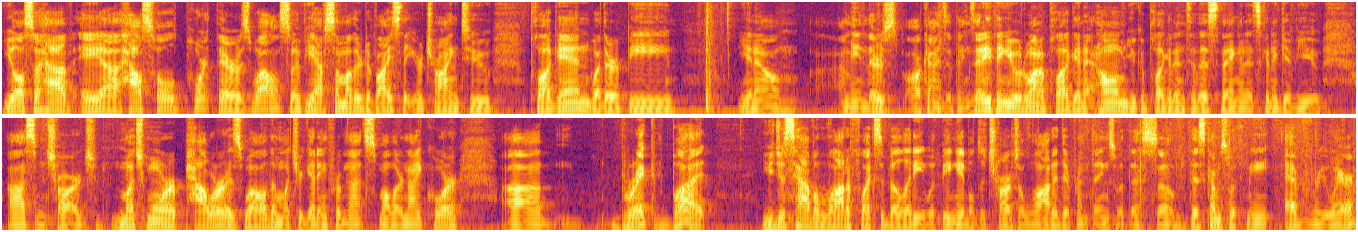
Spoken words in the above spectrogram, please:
you also have a uh, household port there as well. So if you have some other device that you're trying to plug in, whether it be, you know, I mean, there's all kinds of things. Anything you would want to plug in at home, you could plug it into this thing and it's going to give you uh, some charge. Much more power as well than what you're getting from that smaller Nitecore uh, brick, but you just have a lot of flexibility with being able to charge a lot of different things with this. So this comes with me everywhere.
